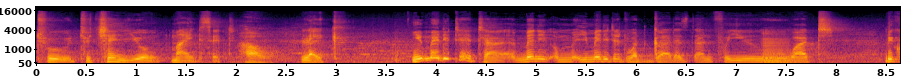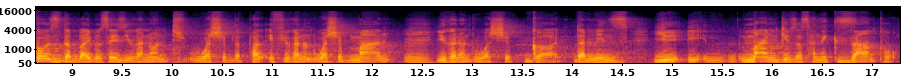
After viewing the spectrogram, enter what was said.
to, to change your mindset How? like you meditate uh, many um, you meditate what god has done for you mm. what because the bible says you cannot worship the if you cannot worship man mm. you cannot worship god that mm. means you man gives us an example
